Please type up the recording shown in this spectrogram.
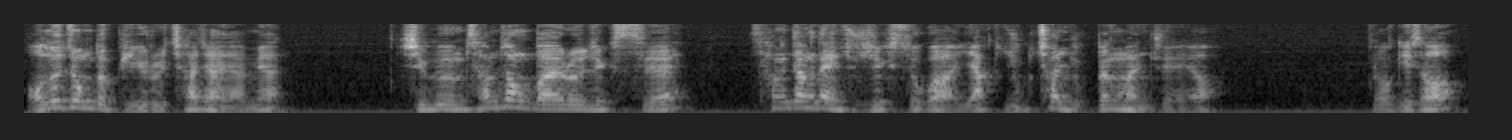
어느 정도 비율을 차지하냐면 지금 삼성바이오로직스에 상장된 주식 수가 약 6,600만 주예요. 여기서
